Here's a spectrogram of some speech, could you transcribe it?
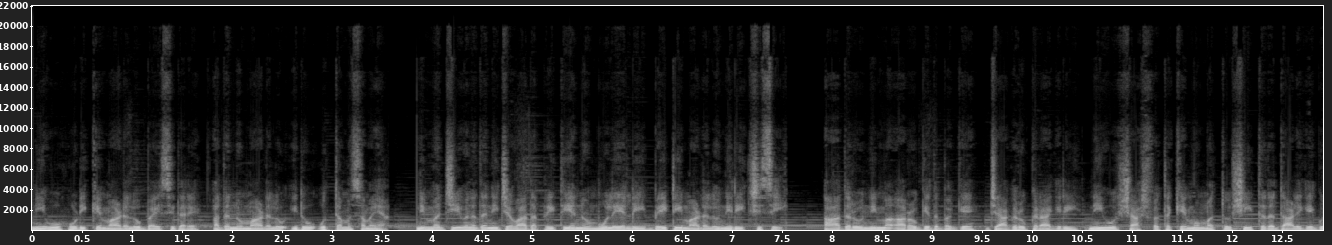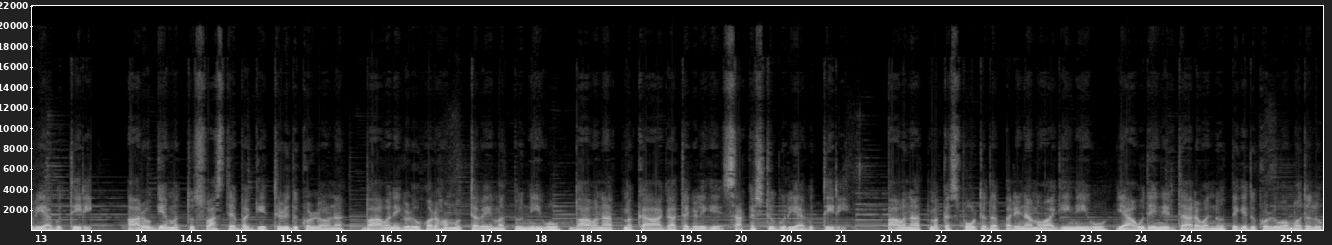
ನೀವು ಹೂಡಿಕೆ ಮಾಡಲು ಬಯಸಿದರೆ ಅದನ್ನು ಮಾಡಲು ಇದು ಉತ್ತಮ ಸಮಯ. ನಿಮ್ಮ ಜೀವನದ ನಿಜವಾದ ಪ್ರೀತಿಯನ್ನು ಮೂಲೆಯಲ್ಲಿ ಭೇಟಿ ಮಾಡಲು ನಿರೀಕ್ಷಿಸಿ. ಆದರೂ ನಿಮ್ಮ ಆರೋಗ್ಯದ ಬಗ್ಗೆ ಜಾಗರೂಕರಾಗಿರಿ. ನೀವು ಶಾಶ್ವತ ಕೆಮ್ಮು ಮತ್ತು ಶೀತದ ದಾಳಿಗೆ ಗುರಿಯಾಗುತ್ತೀರಿ. ಆರೋಗ್ಯ ಮತ್ತು ಸ್ವಾಸ್ಥ್ಯ ಬಗ್ಗೆ ತಿಳಿದುಕೊಳ್ಳೋಣ. ಭಾವನೆಗಳು ಹೊರಹೊಮ್ಮುತ್ತವೆ ಮತ್ತು ನೀವು ಭಾವನಾತ್ಮಕ ಆಘಾತಗಳಿಗೆ ಸಾಕಷ್ಟು ಗುರಿಯಾಗುತ್ತೀರಿ. ಭಾವನಾತ್ಮಕ ಸ್ಫೋಟದ ಪರಿಣಾಮವಾಗಿ ನೀವು ಯಾವುದೇ ನಿರ್ಧಾರವನ್ನು ತೆಗೆದುಕೊಳ್ಳುವ ಮೊದಲು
